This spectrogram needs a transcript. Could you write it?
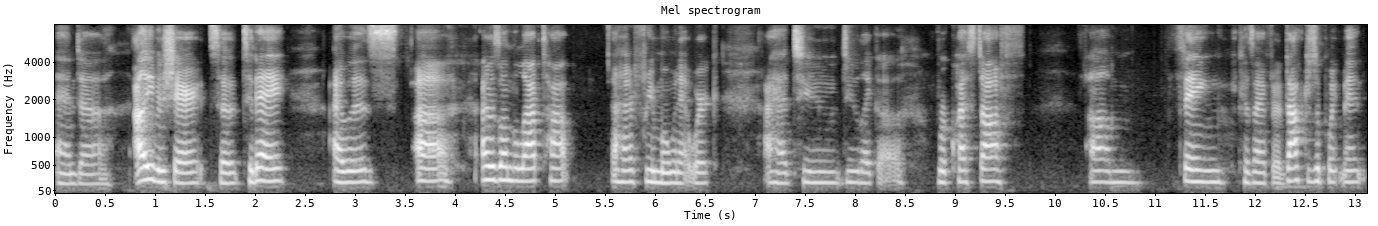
And uh, i'll even share it. So today i was uh, i was on the laptop. I had a free moment at work. I had to do like a request off um, thing because I have a doctor's appointment.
